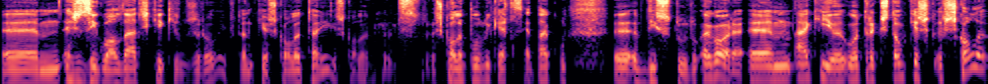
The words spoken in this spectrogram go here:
uh, as desigualdades que aquilo gerou e portanto que a escola tem, a escola, a escola pública é receptáculo uh, disso tudo. Agora, um, há aqui outra questão que a escola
